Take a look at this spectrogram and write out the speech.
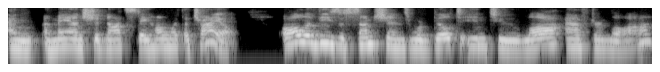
And a man should not stay home with a child. All of these assumptions were built into law after law,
